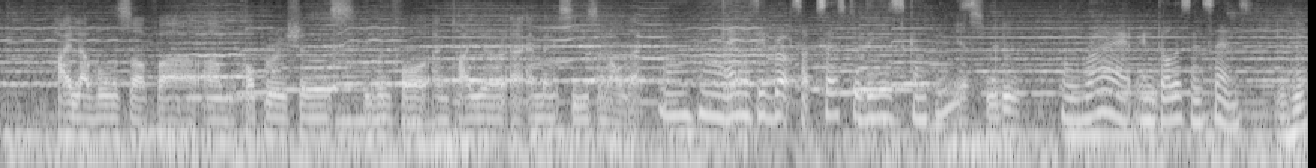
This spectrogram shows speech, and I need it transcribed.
high levels of uh, um, corporations, even for entire uh, MNCs and all that. Mhm. and have you brought success to these companies? Yes, we do. All right, in dollars and cents. Mm-hmm.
